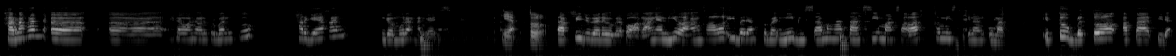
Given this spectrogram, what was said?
Karena kan eh, eh, hewan-hewan kurban itu harganya kan nggak murah kan guys. Ya, betul. Tapi juga ada beberapa orang yang bilang kalau ibadah kurban ini bisa mengatasi masalah kemiskinan umat. Itu betul apa tidak?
